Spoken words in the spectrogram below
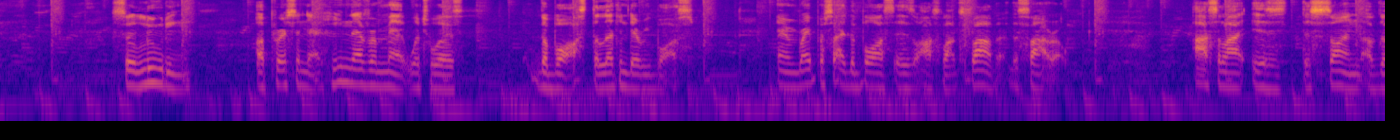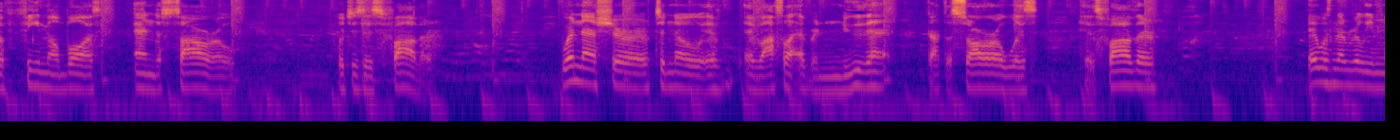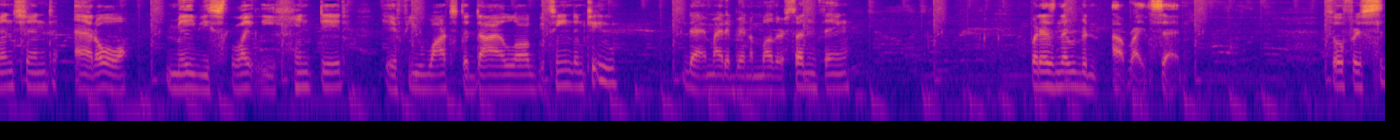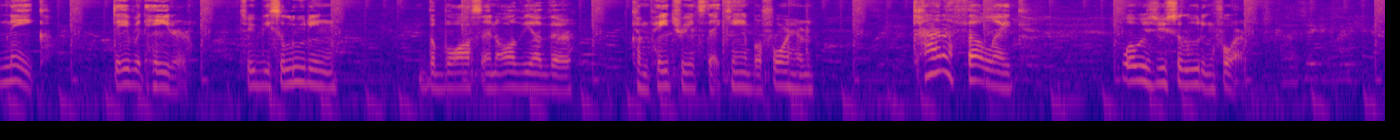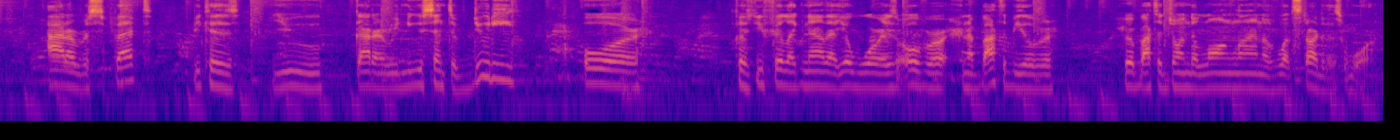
saluting a person that he never met, which was the boss, the legendary boss. And right beside the boss is Ocelot's father, the Sorrow. Ocelot is the son of the female boss and the Sorrow, which is his father we're not sure to know if, if Ocelot ever knew that, the Sorrow was his father. It was never really mentioned at all, maybe slightly hinted if you watch the dialogue between them two. That might have been a mother son thing, but it has never been outright said. So for Snake, David Hayter, to be saluting the boss and all the other compatriots that came before him kind of felt like what was you saluting for? Out of respect because you got a renewed sense of duty or because you feel like now that your war is over and about to be over, you're about to join the long line of what started this war.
